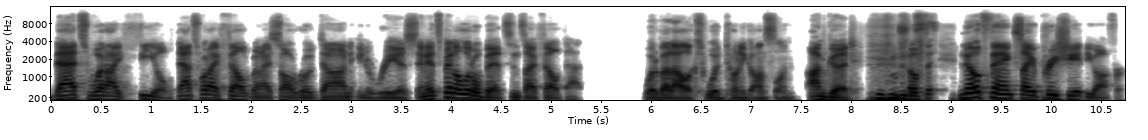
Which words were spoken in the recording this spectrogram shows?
That's what I feel. That's what I felt when I saw Rodon and Urias. And it's been a little bit since I felt that. What about Alex Wood, Tony Gonsolin? I'm good. no, th- no thanks. I appreciate the offer.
